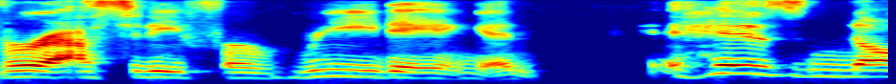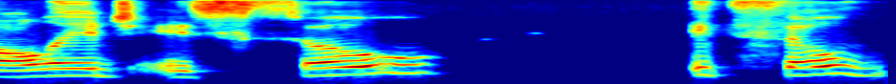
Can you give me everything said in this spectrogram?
veracity for reading and his knowledge is so it's so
